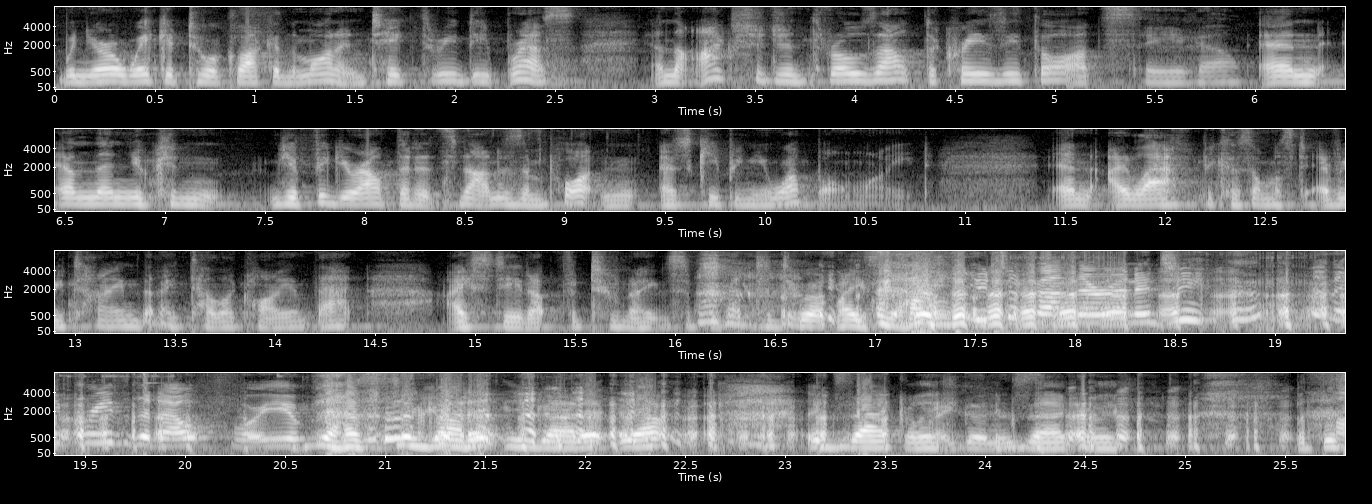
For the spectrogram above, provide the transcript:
when you're awake at two o'clock in the morning, take three deep breaths, and the oxygen throws out the crazy thoughts. There you go. And and then you can you figure out that it's not as important as keeping you up all night. And I laugh because almost every time that I tell a client that, I stayed up for two nights and forgot to do it myself. you took on their energy they breathed it out for you. yes, you got it. You got it. Yep. Exactly. Good. Exactly. But this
